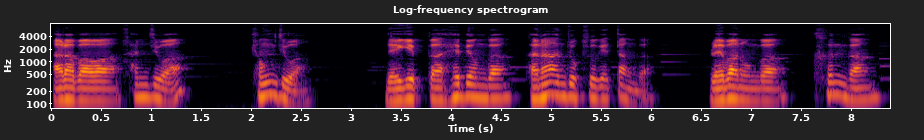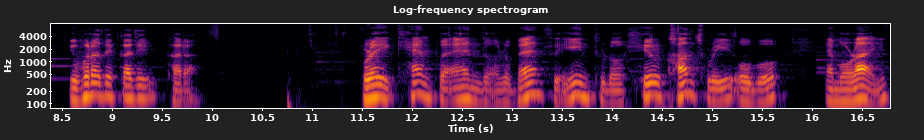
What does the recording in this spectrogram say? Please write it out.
아라바와 산지와 평지와 네겝과 해변과 가나안 족 속의 땅과 레바논과 큰 강 유브라데까지 가라. Break camp and advance into the hill country of Amorites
